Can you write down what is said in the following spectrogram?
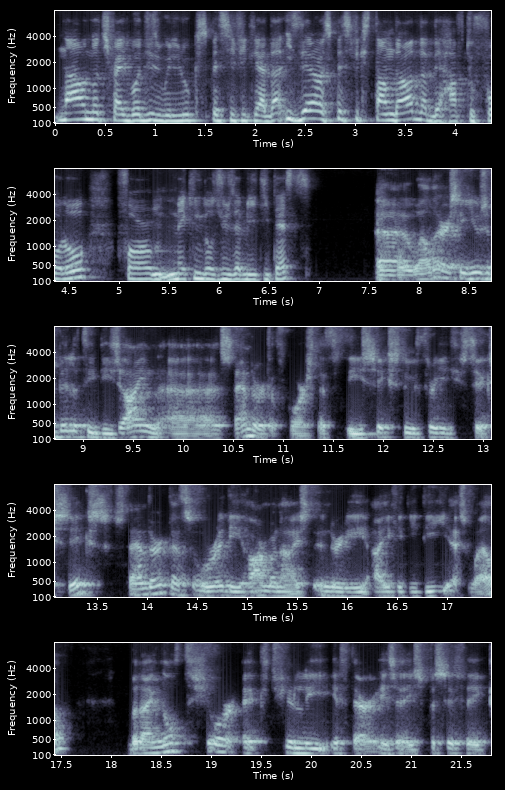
now notified bodies will look specifically at that. Is there a specific standard that they have to follow for making those usability tests? Uh, well, there's a usability design uh, standard, of course. That's the 62366 standard. That's already harmonized under the IVDD as well but I'm not sure actually if there is a specific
